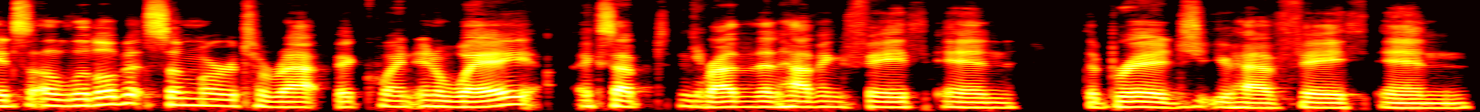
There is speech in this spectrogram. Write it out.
it's a little bit similar to wrap bitcoin in a way except yeah. rather than having faith in the bridge you have faith in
